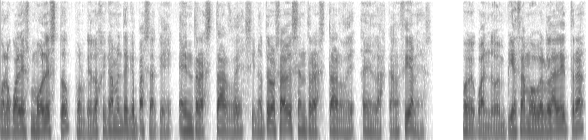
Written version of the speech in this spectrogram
Con lo cual es molesto porque lógicamente ¿qué pasa? Que entras tarde, si no te lo sabes entras tarde en las canciones. Porque cuando empieza a mover la letra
